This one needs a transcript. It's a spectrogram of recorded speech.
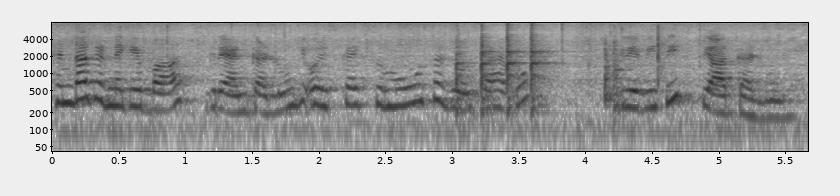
ठंडा करने के बाद ग्रैंड कर लूँगी और इसका एक स्मूथ सा जो सा है वो ग्रेवी सी तैयार कर लूँगी।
